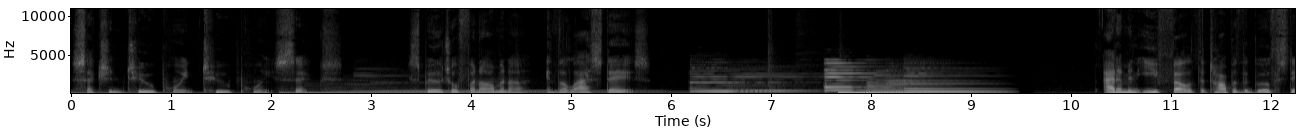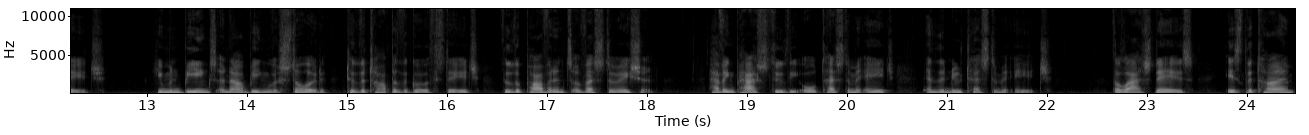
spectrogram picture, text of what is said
Section 2.2.6 Spiritual Phenomena in the Last Days. Adam and Eve fell at the top of the growth stage. Human beings are now being restored to the top of the growth stage through the providence of restoration, having passed through the Old Testament age and the New Testament age. The last days is the time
